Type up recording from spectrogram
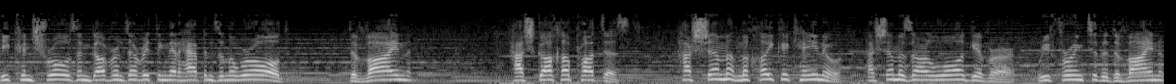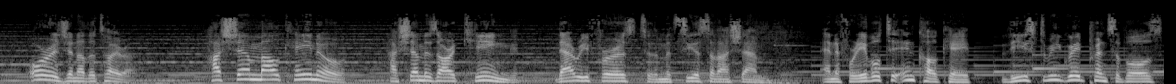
He controls and governs everything that happens in the world. Divine Hashgacha Pratis, Hashem Mechaykekenu, Hashem is our lawgiver, referring to the divine origin of the Torah. Hashem Malkeinu, Hashem is our king. That refers to the Metzias of Hashem. And if we're able to inculcate these three great principles,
